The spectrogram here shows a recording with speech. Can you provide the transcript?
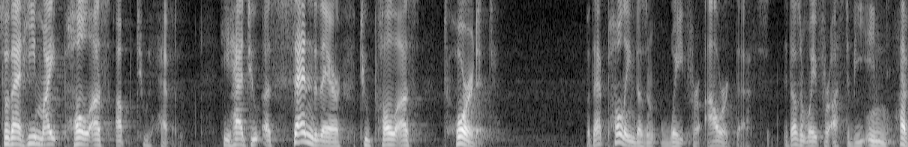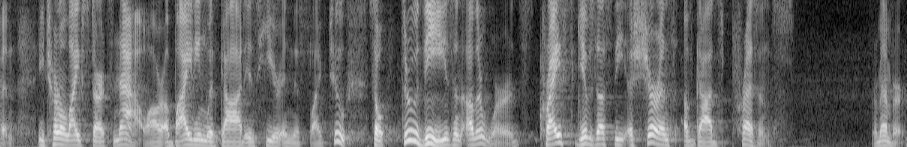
so that he might pull us up to heaven. He had to ascend there to pull us toward it. But that pulling doesn't wait for our deaths. It doesn't wait for us to be in heaven. Eternal life starts now. Our abiding with God is here in this life too. So, through these and other words, Christ gives us the assurance of God's presence. Remember,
